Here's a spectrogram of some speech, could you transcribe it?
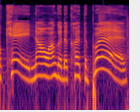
Okay, now I'm gonna cut the bread.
